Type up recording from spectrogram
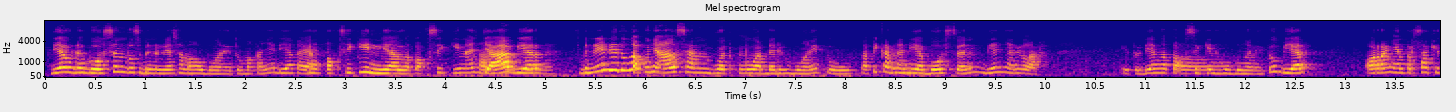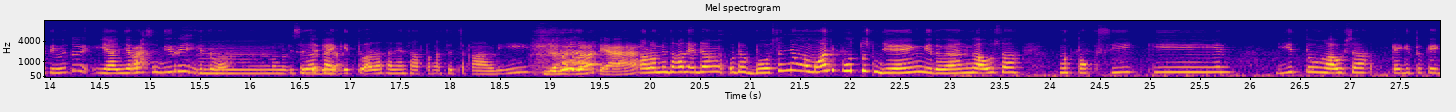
dia udah bosen tuh sebenarnya sama hubungan itu makanya dia kayak ngetoksikin ya gitu ngetoksikin Salah aja satunya. biar sebenarnya dia tuh nggak punya alasan buat keluar dari hubungan itu tapi karena Hmm. dia bosen dia nyarilah itu dia ngetoksikin Oh. hubungan itu biar orang yang tersakitin itu ya nyerah sendiri gitu loh Hmm, menurut Bisa gue jadi kayak nggak? gitu alasan yang sangat pengecut sekali jahat banget ya kalau misalkan udah udah bosen ya ngomong aja putus jeng gitu kan nggak usah ngetoksikin gitu nggak usah kayak gitu kayak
